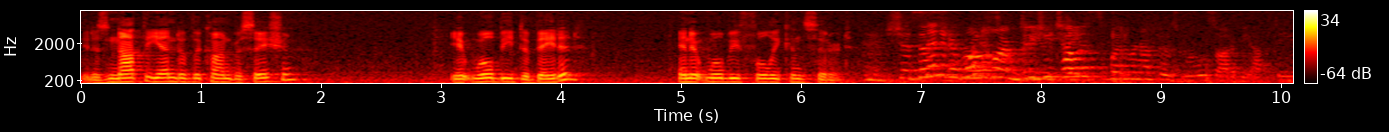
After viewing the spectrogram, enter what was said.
It is not the end of the conversation. It will be debated, and it will be fully considered. Should those Senator, what rules- harm do Could you you tell us whether or not those rules ought to be updated?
